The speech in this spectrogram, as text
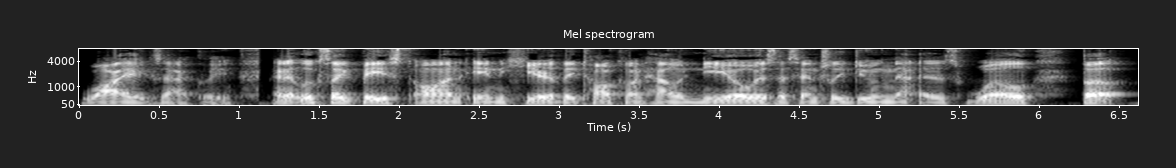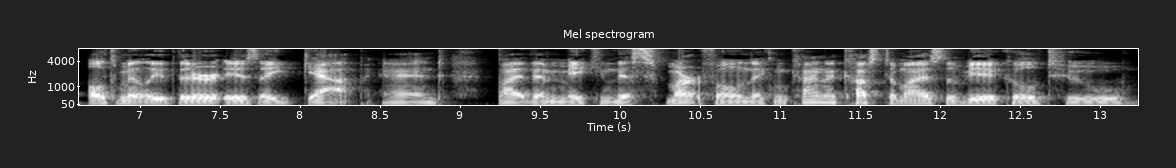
Why exactly? And it looks like based on in here, they talk on how NIO is essentially doing that as well. But ultimately, there is a gap. And by them making this smartphone, they can kind of customize the vehicle to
